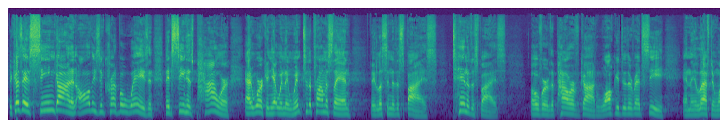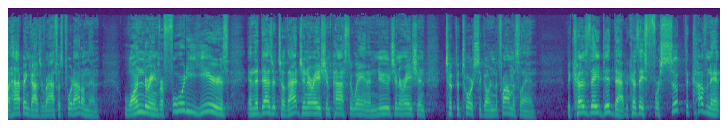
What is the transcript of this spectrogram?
Because they had seen God in all these incredible ways, and they'd seen his power at work, and yet when they went to the promised land, they listened to the spies, 10 of the spies, over the power of God, walking through the Red Sea, and they left. And what happened? God's wrath was poured out on them. Wandering for 40 years in the desert till that generation passed away and a new generation took the torch to go into the promised land. Because they did that, because they forsook the covenant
